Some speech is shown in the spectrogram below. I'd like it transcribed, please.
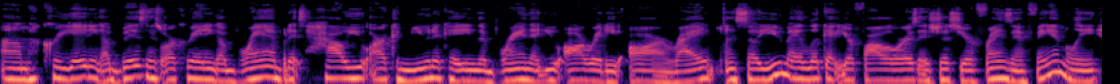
um, creating a business or creating a brand, but it's how you are communicating the brand that you already are, right? And so you may look at your followers as just your friends and family,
